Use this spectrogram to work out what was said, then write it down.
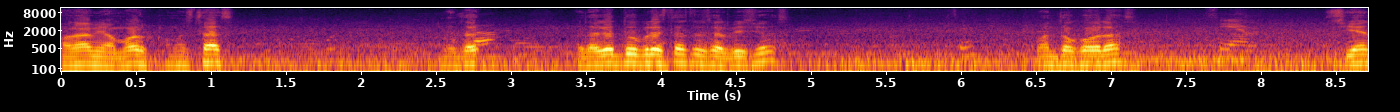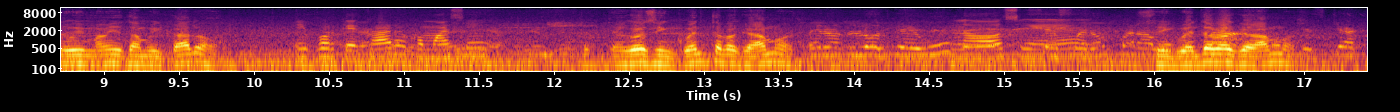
Hola, mi amor, ¿cómo estás? ¿Verdad, Hola. ¿Verdad que tú prestas tus servicios? Sí, ¿Cuánto cobras? 100. 100. Uy, mami, está muy caro. ¿Y por qué caro? ¿Cómo así? Tengo 50 para que vamos. Pero los de Uber No, se 100. fueron para 50 Bogotá, para que vamos. Es que aquí,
